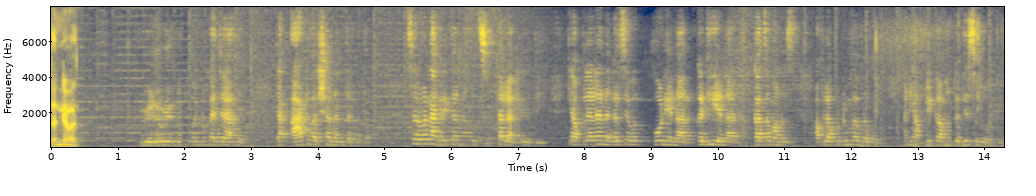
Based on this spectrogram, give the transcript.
धन्यवाद. निवडणुका ज्या आहेत त्या आठ वर्षानंतर होतं. सर्व नागरिकांना उत्सुकता लागली होती की आपल्याला नगरसेवक कोण येणार कधी येणार हक्काचा माणूस आपला कुटुंब प्रमुख आणि आपली कामं कधी सुरू होतील?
